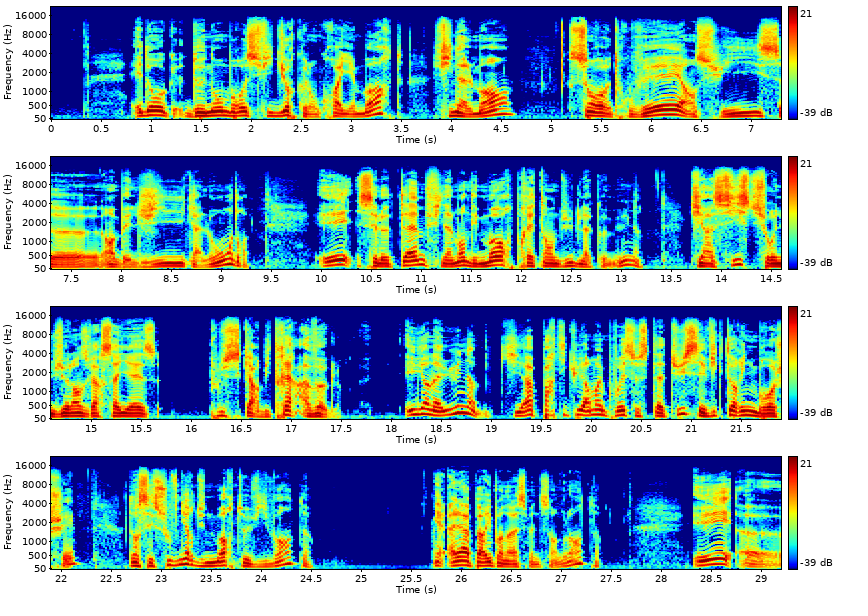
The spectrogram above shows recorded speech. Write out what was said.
Et donc de nombreuses figures que l'on croyait mortes, finalement, sont retrouvés en Suisse, euh, en Belgique, à Londres. Et c'est le thème finalement des morts prétendues de la commune, qui insiste sur une violence versaillaise plus qu'arbitraire, aveugle. Et il y en a une qui a particulièrement éprouvé ce statut, c'est Victorine Brochet, dans ses souvenirs d'une morte vivante. Elle est à Paris pendant la semaine sanglante, et euh,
